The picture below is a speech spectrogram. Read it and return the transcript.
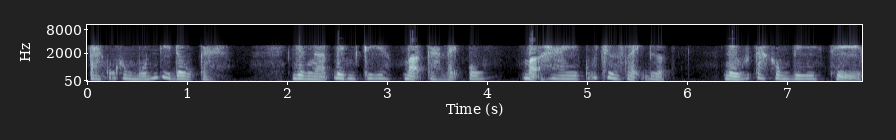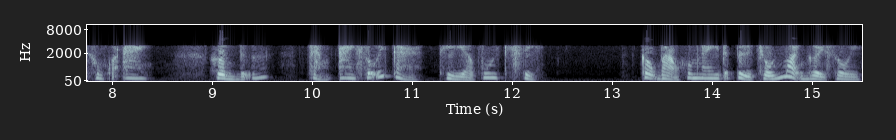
ta cũng không muốn đi đâu cả. Nhưng à, bên kia mợ cả lại ốm, mợ hai cũng chưa dậy được. Nếu ta không đi thì không có ai. Hơn nữa, chẳng ai dỗi cả thì à, vui cái gì. Cậu bảo hôm nay đã từ chối mọi người rồi.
